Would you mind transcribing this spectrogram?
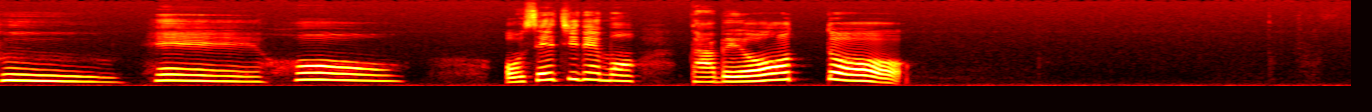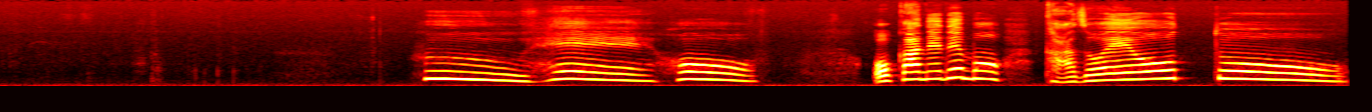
ふへほおせちでも食べようっと。ふうへいほうお金でも数えようっと。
